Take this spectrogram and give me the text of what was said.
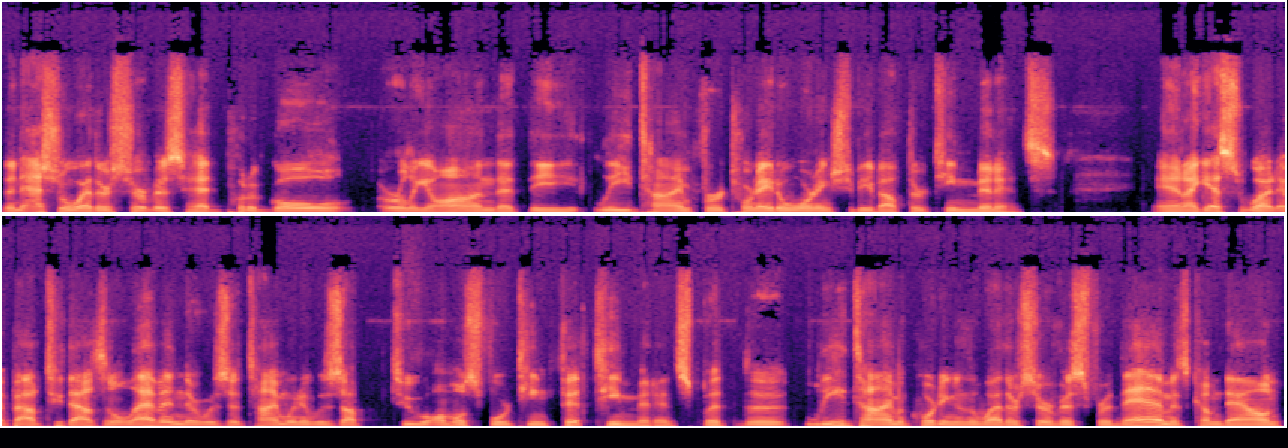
the National Weather Service had put a goal early on that the lead time for tornado warning should be about 13 minutes. And I guess what about 2011, there was a time when it was up to almost 14, 15 minutes, but the lead time, according to the Weather Service, for them has come down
